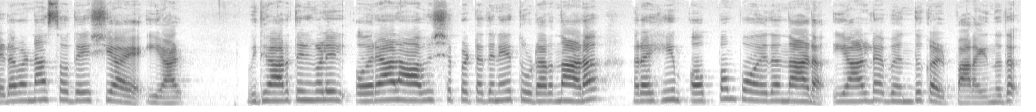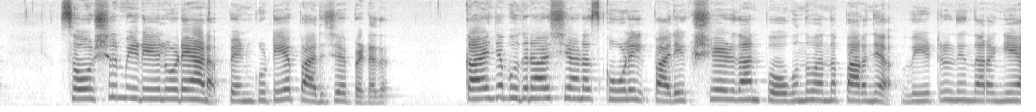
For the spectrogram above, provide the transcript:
എടവണ്ണ സ്വദേശിയായ ഇയാൾ. വിദ്യാർത്ഥിനികളിൽ ഒരാൾ ആവശ്യപ്പെട്ടതിനെ തുടർന്നാണ് റഹീം ഒപ്പം പോയതെന്നാണ് ഇയാളുടെ ബന്ധുക്കൾ പറയുന്നത്. സോഷ്യൽ മീഡിയയിലൂടെയാണ് പെൺകുട്ടിയെ പരിചയപ്പെട്ടത്. കഴിഞ്ഞ ബുധനാഴ്ചയാണ് സ്കൂളിൽ പരീക്ഷ എഴുതാൻ പോകുന്നുവെന്ന് പറഞ്ഞ് വീട്ടിൽ നിന്നിറങ്ങിയ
